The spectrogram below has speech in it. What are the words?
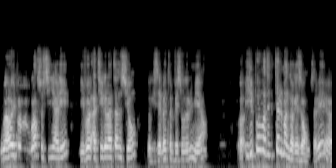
Ou alors ils peuvent voir se signaler, ils veulent attirer l'attention, donc ils émettent un faisceau de lumière. Euh, il peut y avoir tellement de raisons, vous savez, il euh,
